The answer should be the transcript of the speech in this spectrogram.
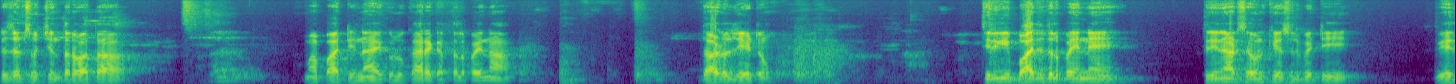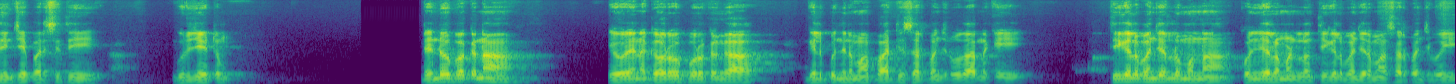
రిజల్ట్స్ వచ్చిన తర్వాత మా పార్టీ నాయకులు కార్యకర్తల పైన దాడులు చేయటం తిరిగి బాధితులపైనే త్రీ నాట్ సెవెన్ కేసులు పెట్టి వేధించే పరిస్థితి గురి చేయటం. రెండవ పక్కన ఎవరైనా గౌరవపూర్వకంగా గెలుపొందిన మా పార్టీ సర్పంచులు ఉదాహరణకి తీగల బంజర్లో మొన్న కొనిజేల మండలం తీగల బంజర్ మా సర్పంచ్ పోయి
